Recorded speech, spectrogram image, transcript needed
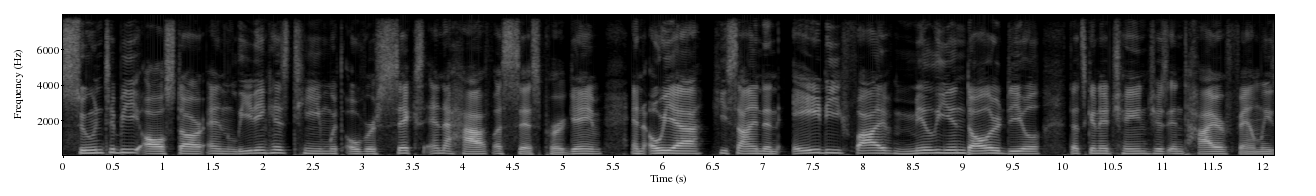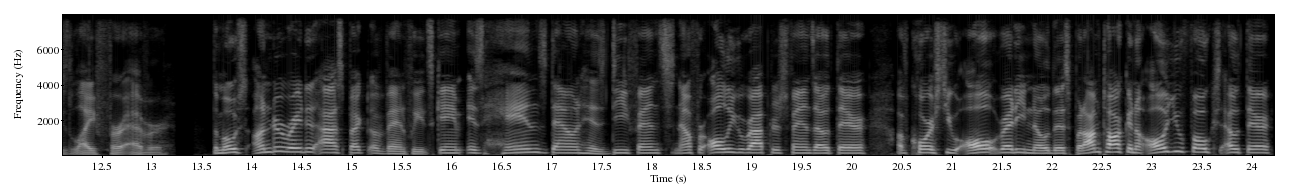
soon to be All Star, and leading his team with over six and a half assists per game. And oh, yeah, he signed an $85 million deal that's going to change his entire family's life forever. The most underrated aspect of VanVleet's game is hands down his defense. Now, for all you Raptors fans out there, of course, you already know this, but I'm talking to all you folks out there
